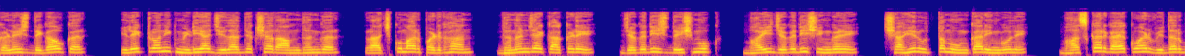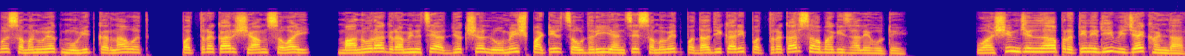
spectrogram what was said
गणेश देगावकर इलेक्ट्रॉनिक मीडिया जिल्हाध्यक्ष राम धनगर राजकुमार पडघान धनंजय काकडे जगदीश देशमुख भाई जगदीश इंगळे शाहीर उत्तम ओंकार इंगोले भास्कर गायकवाड विदर्भ समन्वयक मोहित कर्णावत पत्रकार श्याम सवाई मानोरा ग्रामीणचे अध्यक्ष लोमेश पाटील चौधरी यांचे समवेत पदाधिकारी पत्रकार सहभागी झाले होते. वाशिम जिल्हा प्रतिनिधी विजय खंडार.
